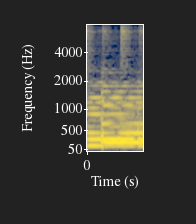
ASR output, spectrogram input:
Música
